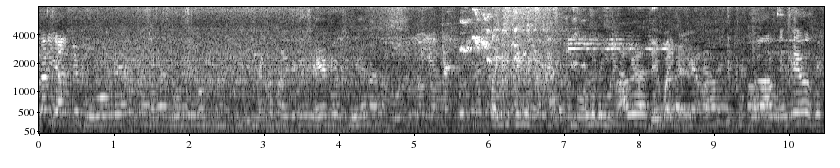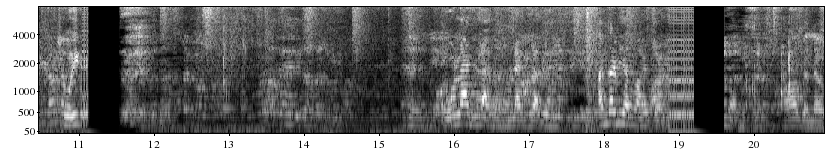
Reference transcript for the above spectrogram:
ਦਾ ਹੋਇਆ ਸਮਾਨ ਉਹ ਲਾਈਟ ਜਲਾ ਦੋ ਲਾਈਟ ਜਲਾ ਦੋ ਅੰਦਰ ਵੀ ਅਲਮਾਰੀ ਤੋਂ ਹਾਂ ਗੱਲਾਂ ਅੰਦਰ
